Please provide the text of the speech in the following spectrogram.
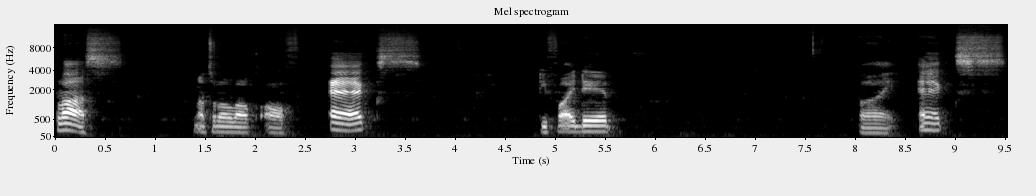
plus natural log of x divided by x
